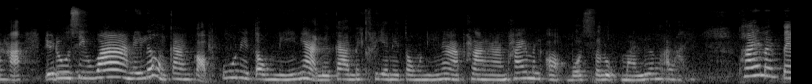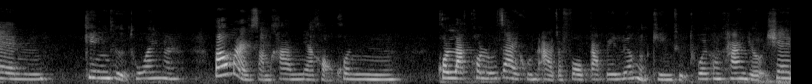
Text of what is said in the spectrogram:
นะคะ เดี๋ยวดูซิว่าในเรื่องของการกอบกู้ในตรงนี้เนี่ยหรือการไปเคลียร์ในตรงนี้นะพลังงานไพ่มันออกบทสรุปมาเรื่องอะไรไพ่มันเป็นคิงถือถ้วยนะเป้าหมายสำคัญเนี่ยของคนคนรักคนรู้ใจคุณอาจจะโฟกัสไปเรื่องของคิงถือถ้วยค่อนข้างเยอะ เช่น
